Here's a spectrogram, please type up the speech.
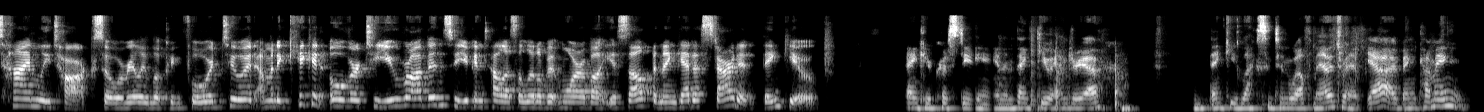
timely talk. So we're really looking forward to it. I'm going to kick it over to you, Robyn, so you can tell us a little bit more about yourself and then get us started. Thank you. Thank you, Christine. And thank you, Andrea. And thank you, Lexington Wealth Management. Yeah, I've been coming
